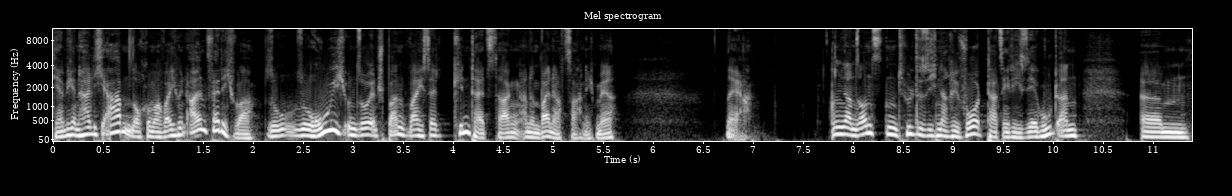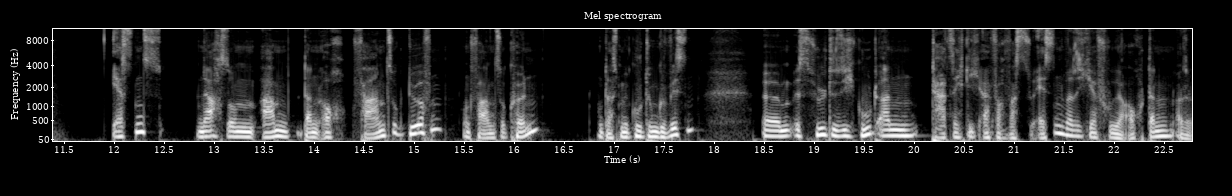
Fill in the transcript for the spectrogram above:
Die habe ich an Heiligabend noch gemacht, weil ich mit allem fertig war. So, so ruhig und so entspannt war ich seit Kindheitstagen an einem Weihnachtstag nicht mehr. Naja. Und ansonsten fühlte sich nach wie vor tatsächlich sehr gut an. Ähm, erstens nach so einem Abend dann auch fahren zu dürfen und fahren zu können und das mit gutem Gewissen. Ähm, es fühlte sich gut an, tatsächlich einfach was zu essen, was ich ja früher auch dann, also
